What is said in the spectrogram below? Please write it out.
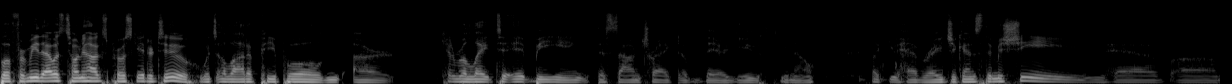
but for me, that was Tony Hawk's Pro Skater 2, which a lot of people are can relate to it being the soundtrack of their youth. You know, like you have Rage Against the Machine, you have um,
